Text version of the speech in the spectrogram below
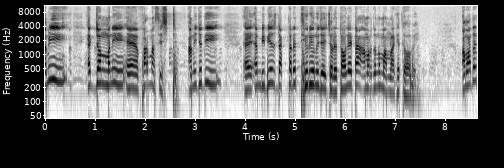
আমি একজন মানে ফার্মাসিস্ট আমি যদি এমবিবিএস ডাক্তারের থিওরি অনুযায়ী চলে, তাহলে এটা আমার জন্য মামলা খেতে হবে। আমাদের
